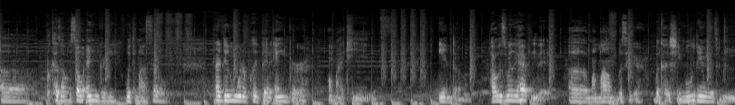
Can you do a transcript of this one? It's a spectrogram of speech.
uh, because I was so angry with myself. I didn't want to put that anger on my kids. And um, I was really happy that uh, my mom was here because she moved in with me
